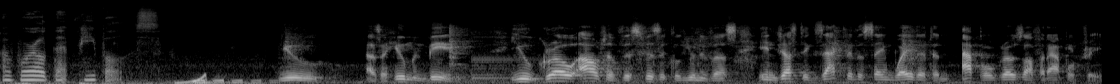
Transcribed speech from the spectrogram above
A world that peoples. You, as a human being, you grow out of this physical universe in just exactly the same way that an apple grows off an apple tree.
